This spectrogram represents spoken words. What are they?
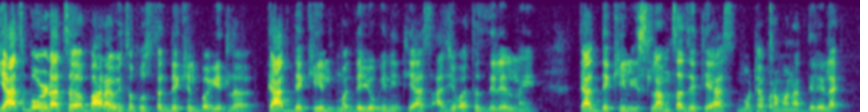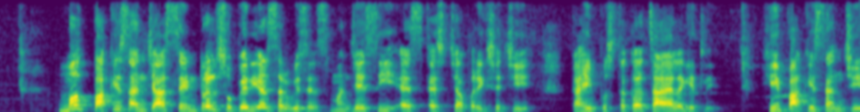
याच बोर्डाचं बारावीचं पुस्तक देखील बघितलं. त्यात देखील मध्ययुगीन इतिहास अजिबातच दिलेला नाही. त्यात देखील इस्लामचाच इतिहास मोठ्या प्रमाणात दिलेला आहे. मग पाकिस्तानच्या सेंट्रल सुपेरियर सर्व्हिसेस म्हणजे सी एस एसच्या परीक्षेची काही पुस्तकं चाळायला घेतली. ही पाकिस्तानची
